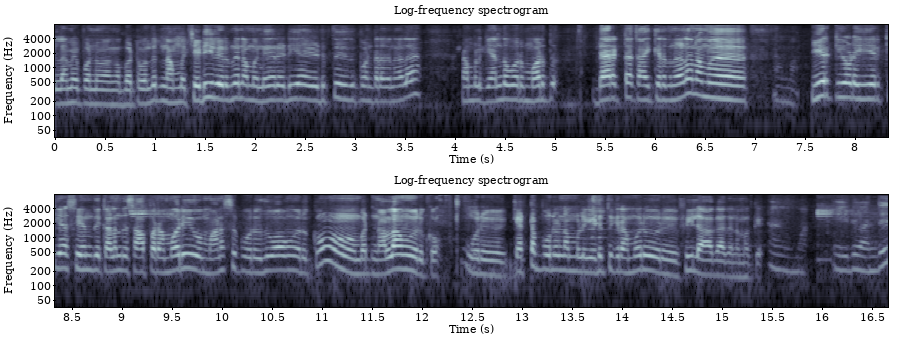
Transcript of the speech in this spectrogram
எல்லாமே பண்ணுவாங்க. பட் வந்துட்டு நம்ம செடியிலேருந்து நம்ம நேரடியாக எடுத்து இது பண்ணுறதுனால நம்மளுக்கு எந்த ஒரு மருந்து டைரெக்டாக காய்க்கிறதுனால நம்ம இயற்கையோட இயற்கையாக சேர்ந்து கலந்து சாப்பிட்ற மாதிரி மனசுக்கு ஒரு இதுவாகவும் இருக்கும் பட் நல்லாவும் இருக்கும். ஒரு கெட்ட பொருள் நம்மளுக்கு எடுத்துக்கிற மாதிரி ஒரு ஃபீல் ஆகாது நமக்கு. இது வந்து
